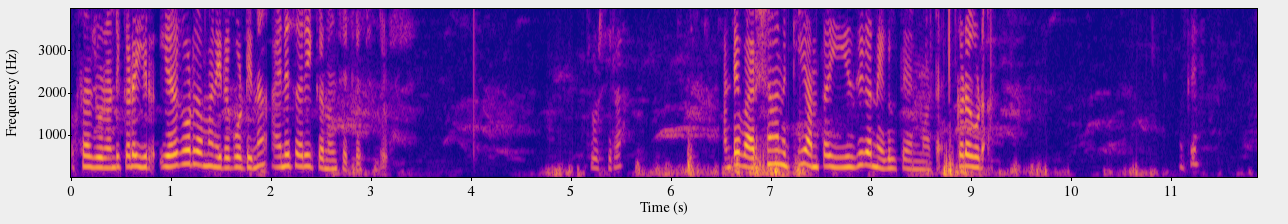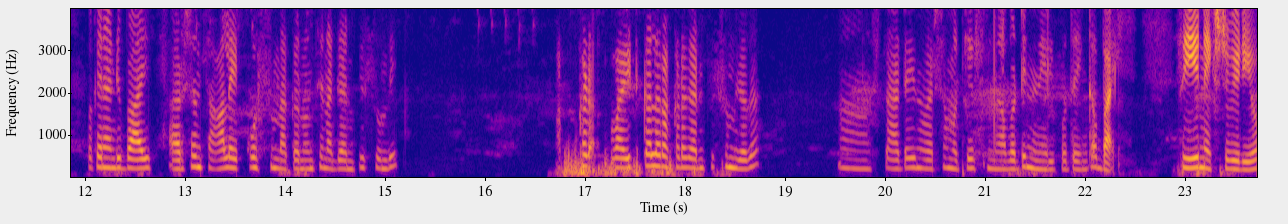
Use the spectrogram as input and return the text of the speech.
ఒకసారి చూడండి. ఇక్కడ ఇర ఇరగొడదామని ఇరగొట్టిన అయినా సరే ఇక్కడ నుంచి ఎట్లా వచ్చింది. చూసిరా? అంటే వర్షానికి అంత ఈజీగా నెగులుతాయి అనమాట ఇక్కడ కూడా. ఓకేనండి బాయ్. వర్షం చాలా ఎక్కువ వస్తుంది అక్కడ నుంచి నాకు కనిపిస్తుంది. అక్కడ వైట్ కలర్ అక్కడ కనిపిస్తుంది కదా. స్టార్ట్ అయింది వర్షం వచ్చేస్తుంది కాబట్టి నేను వెళ్ళిపోతే. ఇంకా బాయ్. సీ నెక్స్ట్ వీడియో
